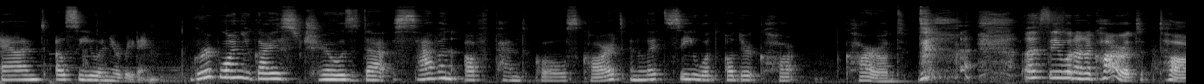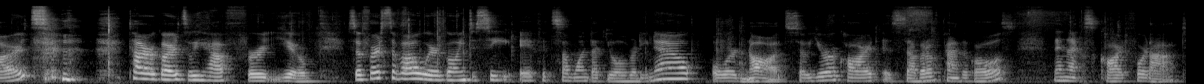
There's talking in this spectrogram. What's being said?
and I'll see you in your reading. Group 1, you guys chose the 7 of Pentacles card, and let's see what other card. let's see what other card cards, tarot cards we have for you. So first of all, we're going to see if it's someone that you already know or not. So your card is Seven of Pentacles. The next card for that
